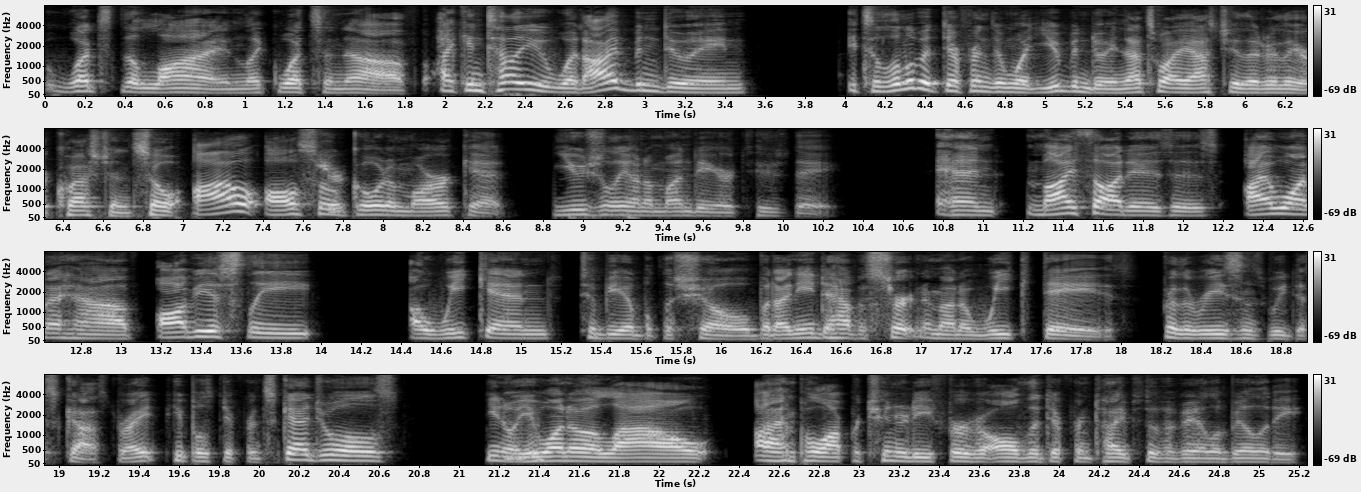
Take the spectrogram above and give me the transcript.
what's the line? Like what's enough? I can tell you what I've been doing. It's a little bit different than what you've been doing. That's why I asked you that earlier question. So I'll also Sure. go to market usually on a Monday or Tuesday, and my thought is is I want to have obviously a weekend to be able to show, but I need to have a certain amount of weekdays for the reasons we discussed. Right? People's different schedules. You know, you Mhm. want to allow ample opportunity for all the different types of availability.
